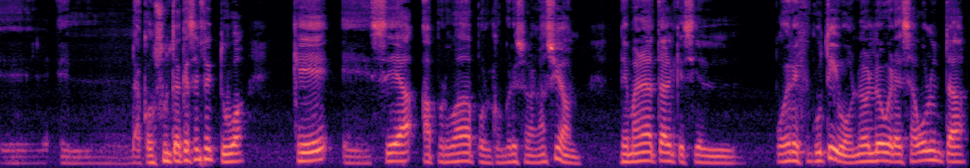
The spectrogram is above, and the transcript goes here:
eh, la consulta que se efectúa, que eh, sea aprobada por el Congreso de la Nación, de manera tal que si el Poder Ejecutivo no logra esa voluntad,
